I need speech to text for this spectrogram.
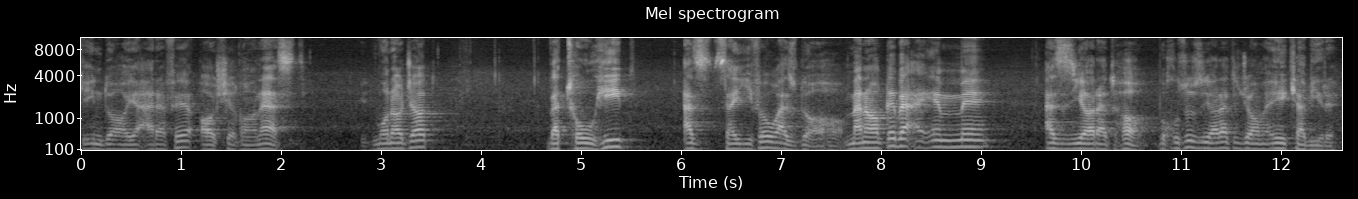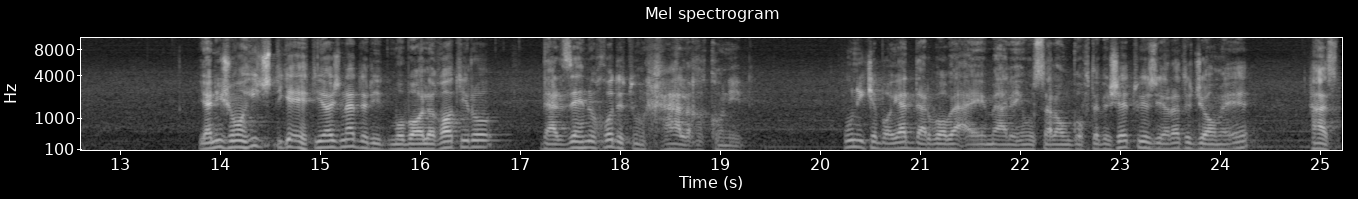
که این دعای عرفه عاشقانه است مناجات و توحید از صحیفه و از دعاها مناقب ائمه از زیارت ها به خصوص زیارت جامعه کبیره. یعنی شما هیچ دیگه احتیاج ندارید مبالغاتی رو در ذهن خودتون خلق کنید. اونی که باید در باب ائمه علیهم السلام گفته بشه توی زیارت جامعه هست.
